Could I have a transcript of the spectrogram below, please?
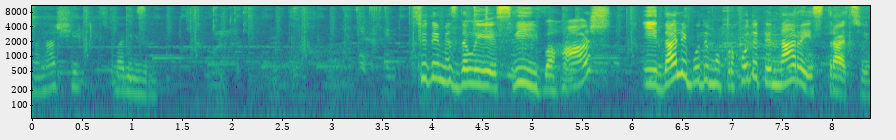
на наші валізи. Сюди ми здали свій багаж і далі будемо проходити на реєстрацію.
